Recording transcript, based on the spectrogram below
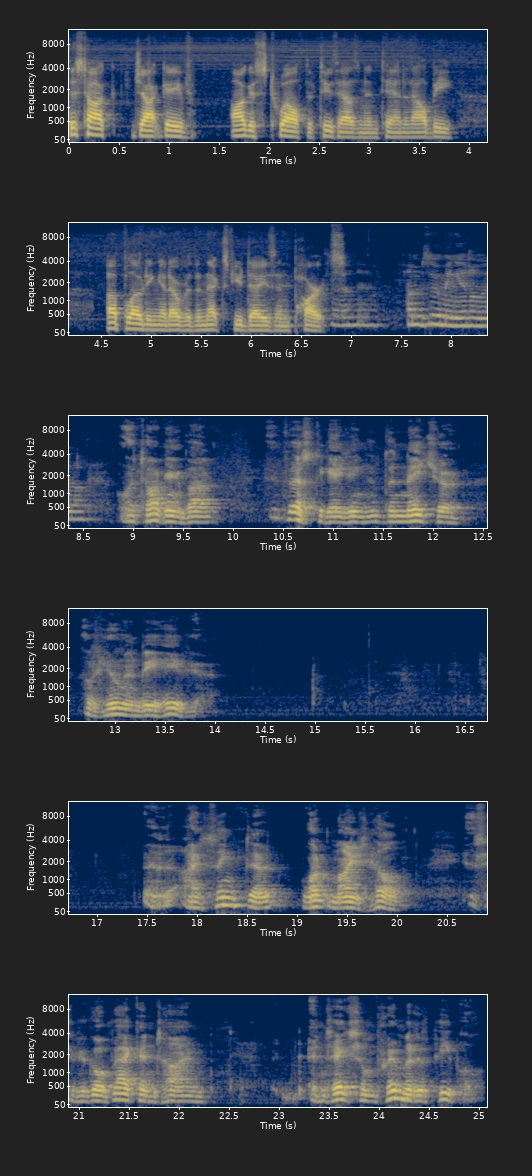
This talk Jacque gave August 12th of 2010 and I'll be uploading it over the next few days in parts. I'm zooming in a little. We're talking about investigating the nature of human behavior. And I think that what might help is if you go back in time and take some primitive people.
